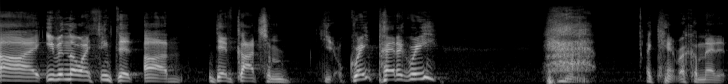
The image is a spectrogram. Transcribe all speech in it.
uh, even though I think that uh, they've got some you know, great pedigree, I can't recommend it.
